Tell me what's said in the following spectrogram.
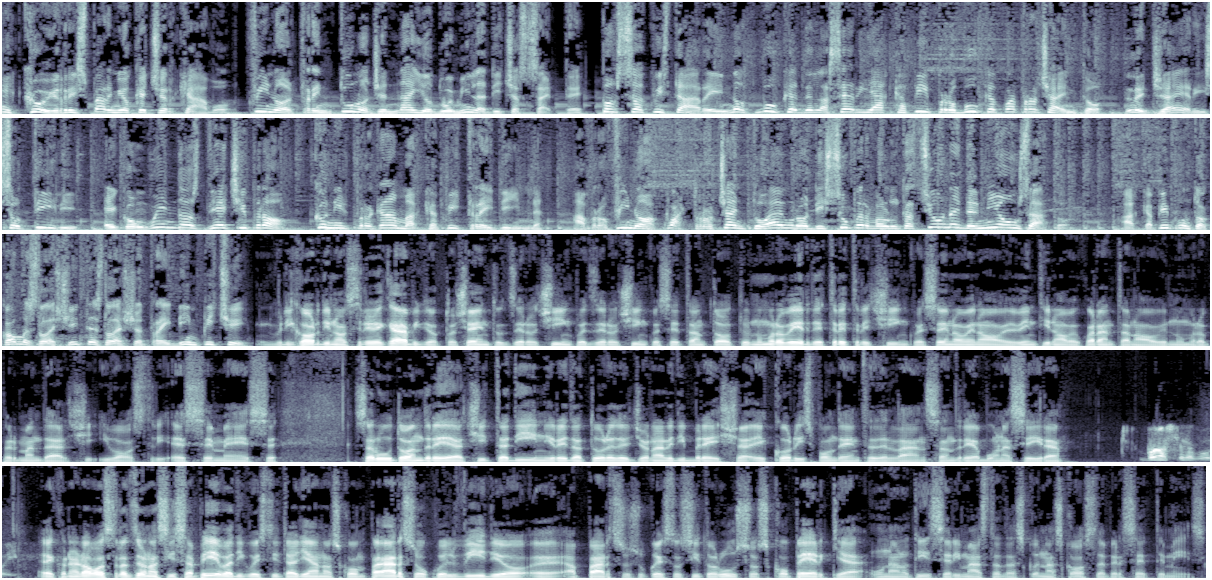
Ecco il risparmio che cercavo! Fino al 31 gennaio 2017 posso acquistare i notebook della serie HP ProBook 400, leggeri, sottili e con Windows 10 Pro. Con il programma HP Trade-in avrò fino a 400 euro di supervalutazione del mio usato hp.com slash it slash trading pc Vi ricordo i nostri recapiti 800 05 05 78 il numero verde 335 699 29 49 il numero per mandarci i vostri sms Saluto Andrea Cittadini, redattore del giornale di Brescia e corrispondente dell'ANSA. Andrea, buonasera. Buonasera a voi. Ecco, nella vostra zona si sapeva di questo italiano scomparso o quel video eh, apparso su questo sito russo scoperchia una notizia rimasta nascosta per sette mesi?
